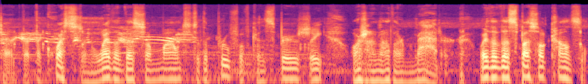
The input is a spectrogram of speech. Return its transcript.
said that the question whether this amounts to the proof of conspiracy was another matter. Whether the special counsel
